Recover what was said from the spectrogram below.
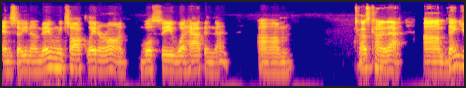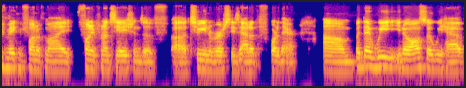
and so you know maybe when we talk later on, we'll see what happened then. Um, that's kind of that. Um, thank you for making fun of my funny pronunciations of uh, two universities out of the four there. Um, but then we, you know, also we have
